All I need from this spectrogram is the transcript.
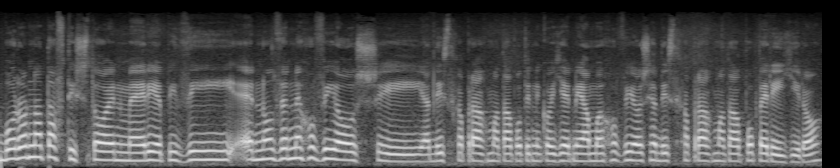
Μπορώ να ταυτιστώ εν μέρη επειδή ενώ δεν έχω βιώσει αντίστοιχα πράγματα από την οικογένειά μου, έχω βιώσει αντίστοιχα πράγματα από περίγυρο.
